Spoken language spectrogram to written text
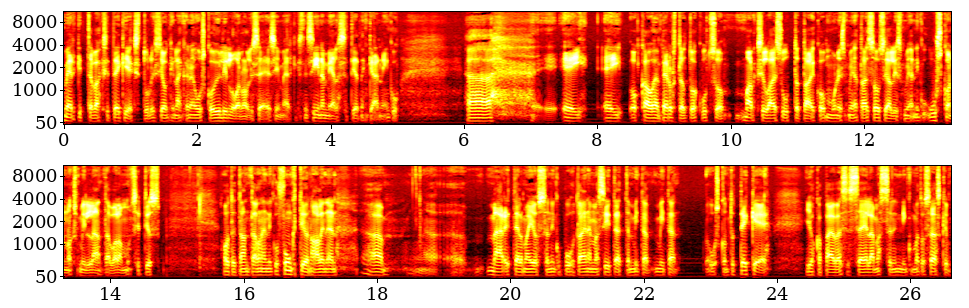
merkittäväksi tekijäksi tulisi jonkinlainen usko yliluonnolliseen esimerkiksi, niin siinä mielessä tietenkään niin kuin, ää, ei, ei ole kauhean perusteltua kutsua marksilaisuutta tai kommunismia tai sosialismia niin kuin uskonnoksi millään tavalla, mutta sitten jos otetaan tällainen niin kuin funktionaalinen ää, määritelmä, jossa niin kuin puhutaan enemmän siitä, että mitä, mitä uskonto tekee jokapäiväisessä elämässä, niin, niin kuin mä tuossa äsken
